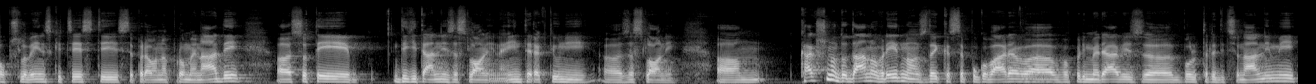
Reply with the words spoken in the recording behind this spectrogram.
ob slovenski cesti, se pravi na promenadi, eh, so te digitalni zasloni, ne, interaktivni uh, zasloni. Um, kakšno dodano vrednost, zdaj, ko se pogovarjava v primerjavi z bolj tradicionalnimi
